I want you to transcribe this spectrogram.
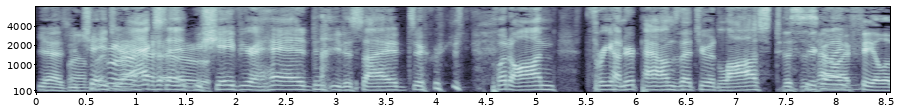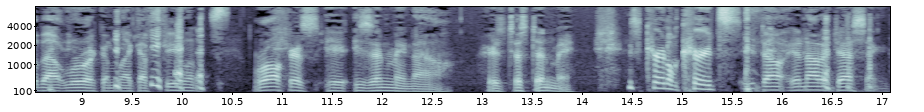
Yes, you change your accent, you shave your head, you decide to put on 300 pounds that you had lost. This is You're how going- I feel about Roarke. I'm like, I feel him. Yes. Roarke is he, he's in me now. He's just in me. It's Colonel Kurtz. You don't. You're not adjusting.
